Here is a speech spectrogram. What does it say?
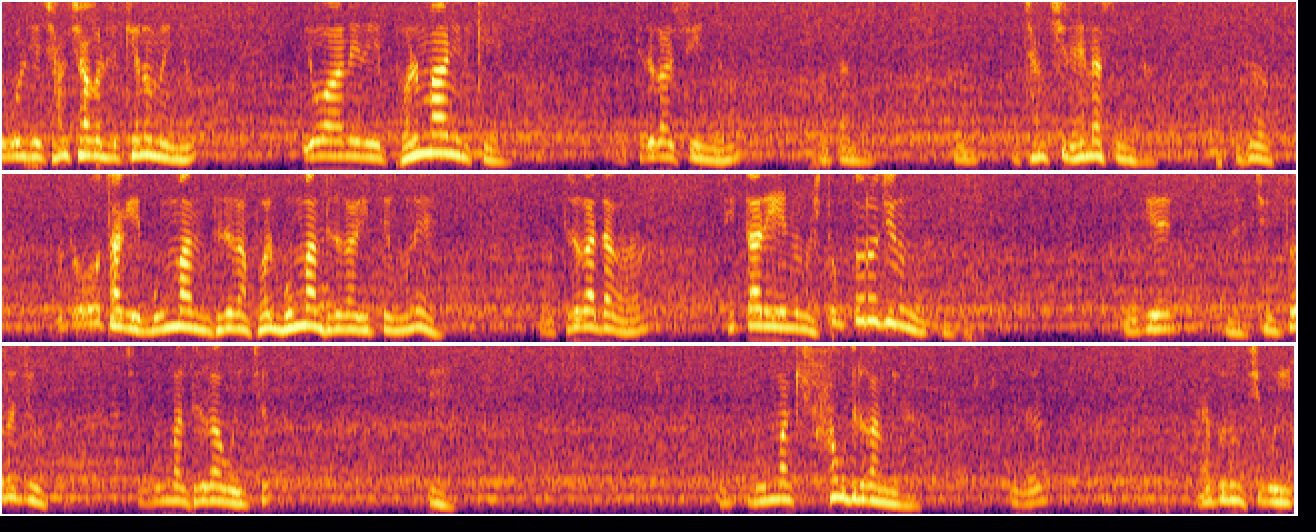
이걸 이제 장착을 이렇게 해놓으면요. 이 안에 이 벌만 이렇게 들어갈 수 있는 어떤 그 장치를 해놨습니다. 그래서 뚜렷하게 몸만 들어가 벌 몸만 들어가기 때문에 어, 들어가다가 뒷다리에 있는 것이 똑 떨어지는 거예요. 여기에 네, 지금 떨어지고 지금 몸만 들어가고 있죠. 네. 몸만 겨우 들어갑니다. 그래서 발부둥 치고 이-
